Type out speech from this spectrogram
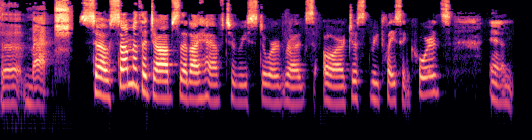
to match? So, some of the jobs that I have to restore rugs are just replacing cords, and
